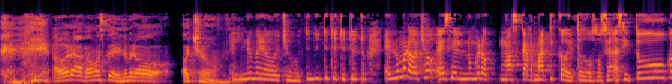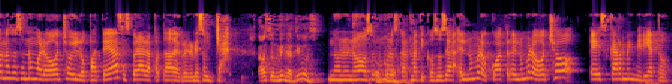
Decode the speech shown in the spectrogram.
Ahora vamos con el número 8. El número 8. El número 8 es el número más karmático de todos. O sea, si tú conoces un número 8 y lo pateas, espera la patada de regreso ya. Ah, son vengativos. No, no, no, son ¿O números cómo? karmáticos. O sea, el número 4, el número 8 es karma inmediato.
